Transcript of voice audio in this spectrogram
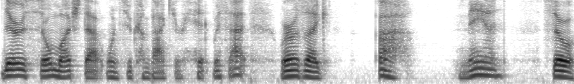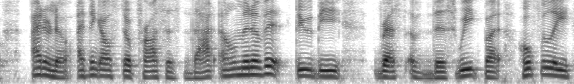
there is so much that once you come back you're hit with that where I was like, ah, oh, man. So I don't know. I think I'll still process that element of it through the rest of this week, but hopefully,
